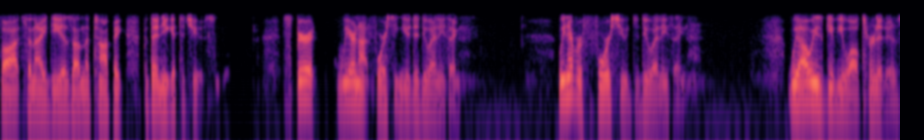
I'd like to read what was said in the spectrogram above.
thoughts and ideas on the topic, but then you get to choose. Spirit, we are not forcing you to do anything. We never force you to do anything. We always give you alternatives,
